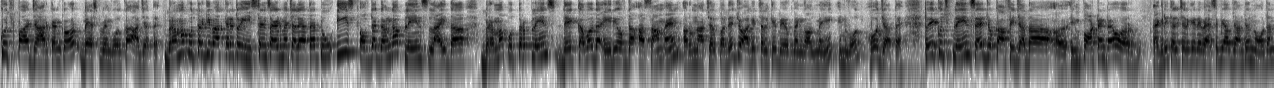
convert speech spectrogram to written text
कुछ पार्ट झारखंड का और वेस्ट बंगाल का आ जाता है। ब्रह्मपुत्र की बात करें तो ईस्टर्न साइड में चले आता है। To east of the Ganga plains lie the Brahmaputra plains they cover the area of the Assam and Arunachal Pradesh जो आगे चल के बे ऑफ़ बंगाल में ही इन्वॉल्व हो जाता है। तो ये कुछ प्लेन्स है, जो काफ़ी ज़्यादा इंपॉर्टेंट है और एग्रीकल्चर के लिए वैसे भी आप जानते हो नॉर्दर्न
